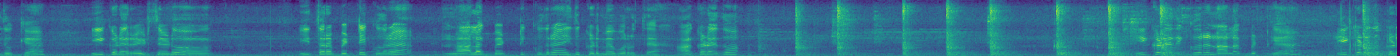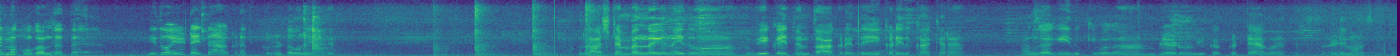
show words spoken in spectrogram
ಇದಕ್ಕೆ. ಈ ಕಡೆ ರೈಟ್ ಸೈಡು ಈ ಥರ ಬೆಟ್ಟಿಕ್ಕಿದ್ರೆ ನಾಲ್ಕು ಬೆಟ್ಟಿಕ್ಕಿದ್ರೆ ಇದು ಕಡಿಮೆ ಬರುತ್ತೆ. ಆ ಕಡೆದು ಈ ಕಡೆ ದಿಕ್ಕಿದ್ರೆ ನಾಲ್ಕು ಬೆಟ್ಟಿಗೆ, ಈ ಕಡೆದು ಕಡಿಮೆ ಕೂಗಂತೈತೆ. ಇದು ಹೈಟ್ ಐತೆ, ಆ ಕಡೆ ಡೌನ್ ಐತೆ. ಲಾಸ್ಟ್ ಟೈಮ್ ಬಂದಾಗೇನೆ ಇದು ವೀಕ್ ಐತೆ ಅಂತ ಆ ಕಡೆ ಐತೆ ಈ ಕಡೆ ಇದಕ್ಕೆ ಹಾಕ್ಯಾರೆ. ಹಂಗಾಗಿ ಇದಕ್ಕೆ ಇವಾಗ ಬ್ಲೇಡ್ ವೀಕಾಗಿ ಕಟ್ಟೆ ಆಗೋಯ್ತೆ. ರೆಡಿ ಮಾಡಿಸ್ಬೇಕು.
